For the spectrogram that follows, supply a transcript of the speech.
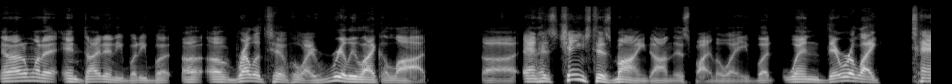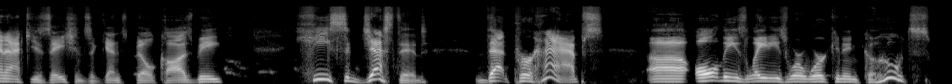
and I don't want to indict anybody, but a, a relative who I really like a lot uh, and has changed his mind on this, by the way. But when there were like 10 accusations against Bill Cosby, he suggested that perhaps uh, all these ladies were working in cahoots.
